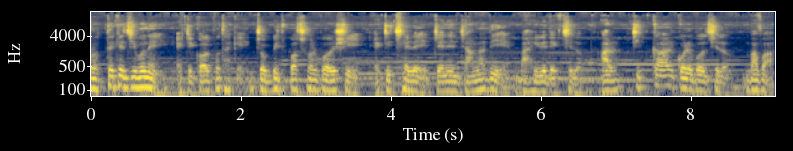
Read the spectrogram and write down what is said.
প্রত্যেকের জীবনে একটি গল্প থাকে। চব্বিশ বছর বয়সী একটি ছেলে ট্রেনের জানলা দিয়ে বাহিরে দেখছিল আর চিৎকার করে বলছিল, বাবা,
